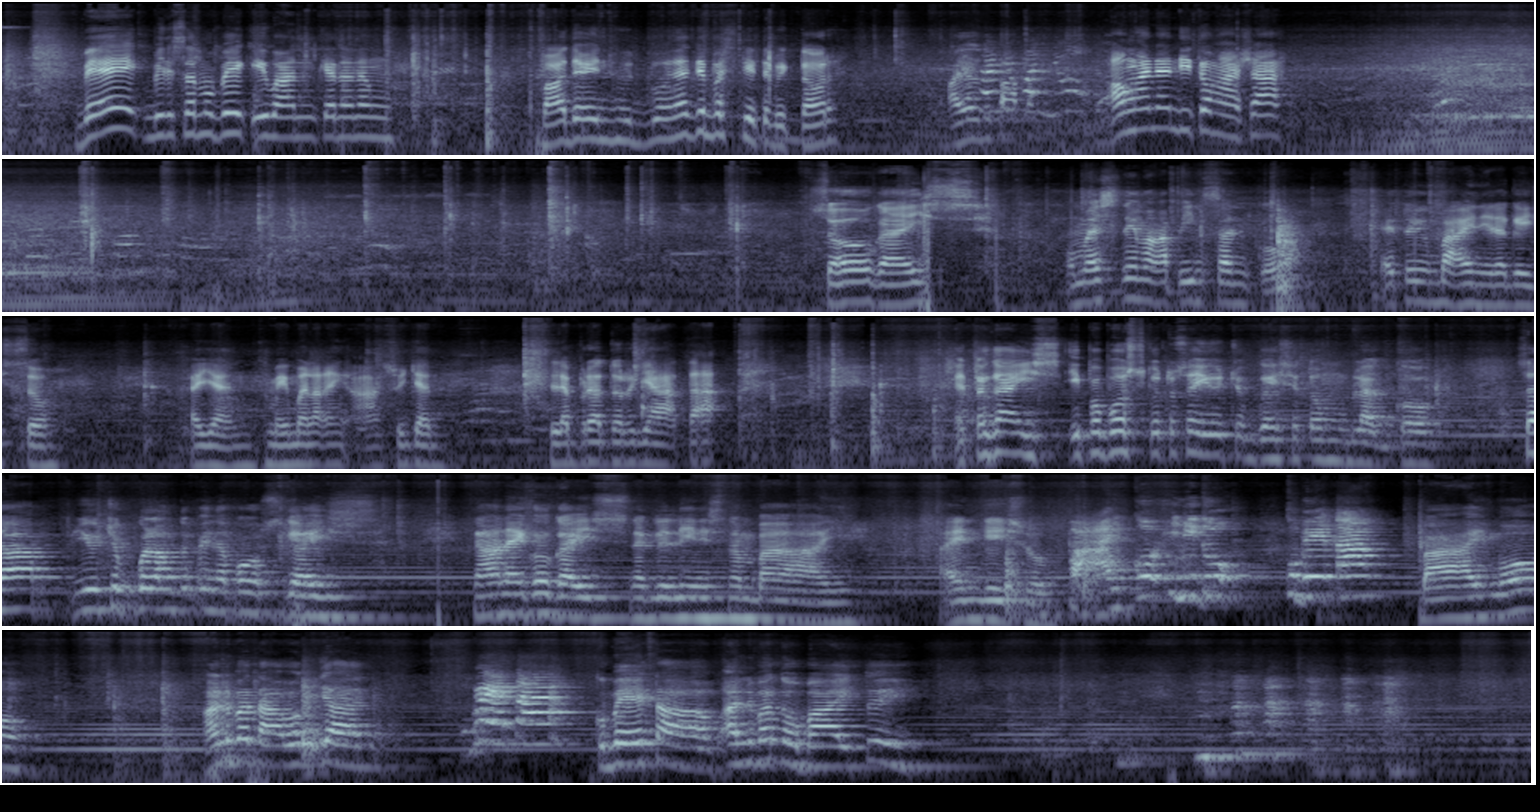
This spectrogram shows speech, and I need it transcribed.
Bek, bilisan mo Bek. Iwanan ka na ng motherhood mo. Nandiyan ba si Tito Victor? Ayaw ni Papa. Oo nga, nandito nga siya. So guys, umalis na yung mga pinsan ko. Ito yung bahay nila guys, so. Ayan, may malaking aso dyan. Labrador yata. Ito guys, ipopost ko to sa YouTube guys, itong vlog ko. Sa YouTube ko lang to pinapost guys. Nanay ko guys, naglilinis ng bahay. Ayun guys, oh. Bahay ko, inigo, kubeta, Bahay mo. Ano ba tawag dyan? kubeta! Kubeta. Ano ba to? Bahay to eh.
